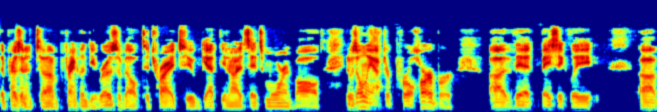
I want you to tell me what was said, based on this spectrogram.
the President uh, Franklin D. Roosevelt to try to get the United States more involved. It was only after Pearl Harbor uh, that basically uh,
